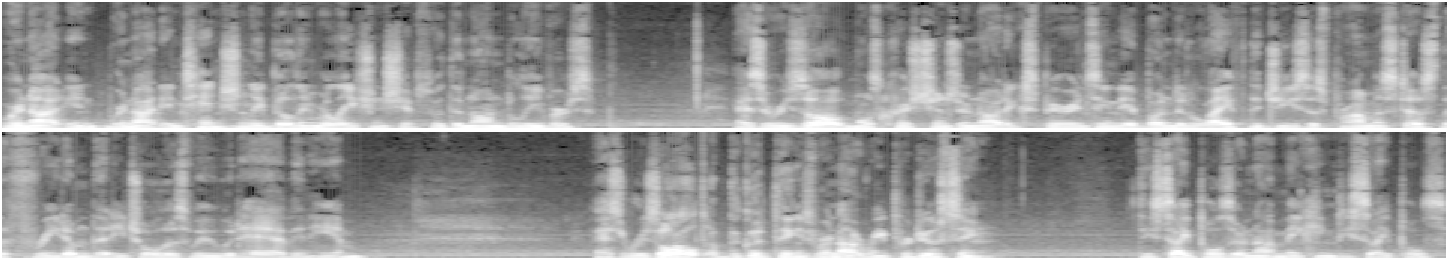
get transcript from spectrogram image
we're not, in, we're not intentionally building relationships with the non believers. As a result, most Christians are not experiencing the abundant life that Jesus promised us, the freedom that He told us we would have in Him. As a result of the good things, we're not reproducing. Disciples are not making disciples.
